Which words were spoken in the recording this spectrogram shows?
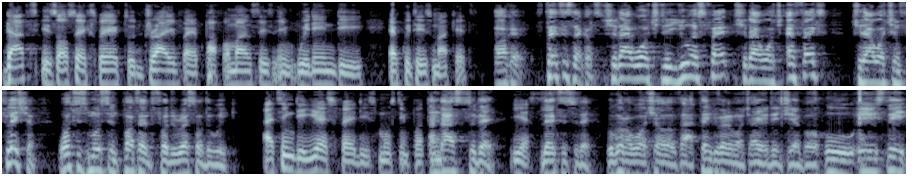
That is also expected to drive uh, performances in, within the equities market. Okay, 30 seconds. Should I watch the US Fed? Should I watch FX? Should I watch inflation? What is most important for the rest of the week? I think the US Fed is most important. And that's today? Yes. Later today. We're going to watch all of that. Thank you very much, Ayodeji Ebo, who is the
